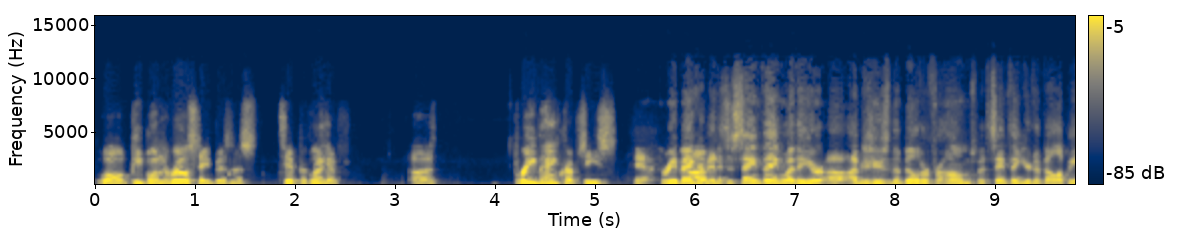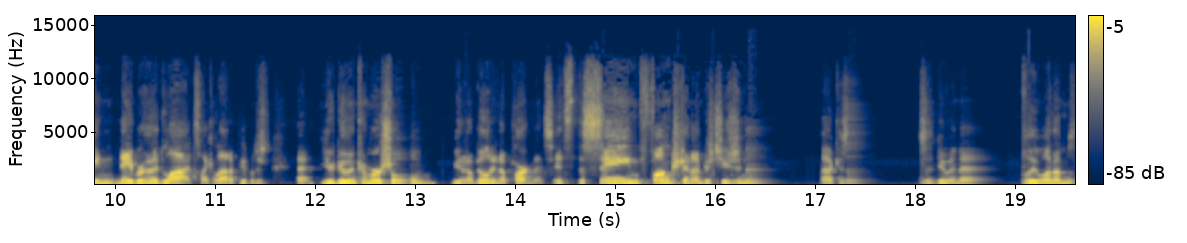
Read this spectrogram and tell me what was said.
well, people in the real estate business typically Right. have uh, three bankruptcies. Yeah, three bankrupt, Um, and it's the same thing. Whether you're, uh, I'm just using the builder for homes, but same thing. You're developing neighborhood lots, like a lot of people just. Uh, you're doing commercial, you know, building apartments. It's the same function. I'm just using the because uh, doing that. Hopefully, one of them.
